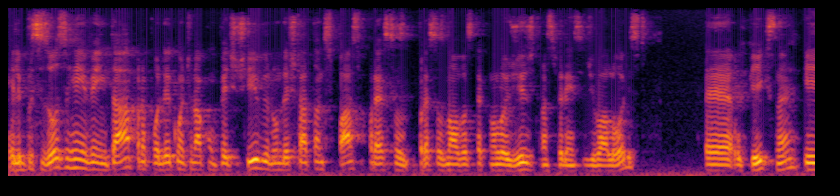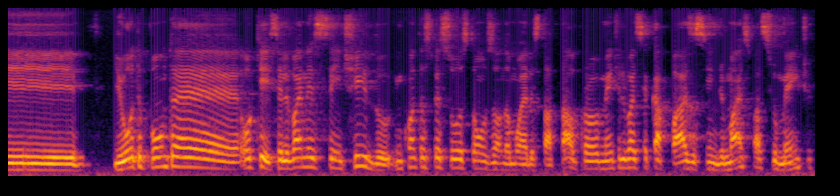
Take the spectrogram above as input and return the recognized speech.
ele precisou se reinventar para poder continuar competitivo e não deixar tanto espaço para essas, essas novas tecnologias de transferência de valores, é, o PIX, né? E, e o outro ponto é, ok, se ele vai nesse sentido, enquanto as pessoas estão usando a moeda estatal, provavelmente ele vai ser capaz, assim, de mais facilmente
